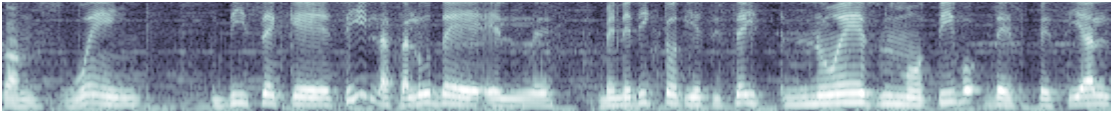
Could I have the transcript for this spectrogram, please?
Gunswain, dice que sí, la salud de Benedicto XVI no es motivo de especial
